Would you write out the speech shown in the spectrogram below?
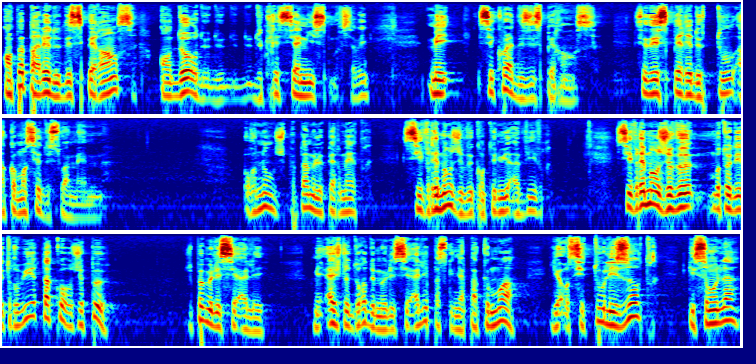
on peut parler de désespérance en dehors du, du christianisme, vous savez. Mais c'est quoi la désespérance? C'est d'espérer de tout, à commencer de soi-même. Or non, je ne peux pas me le permettre. Si vraiment je veux continuer à vivre, si vraiment je veux m'autodétruire, d'accord, je peux. Je peux me laisser aller. Mais ai-je le droit de me laisser aller parce qu'il n'y a pas que moi? Il y a aussi tous les autres qui sont là.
